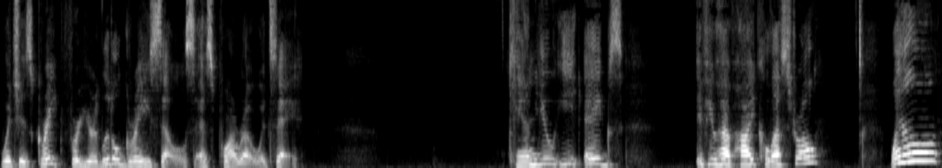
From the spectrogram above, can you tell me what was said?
which is great for your little gray cells, as Poirot would say. Can you eat eggs if you have high cholesterol? Well,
